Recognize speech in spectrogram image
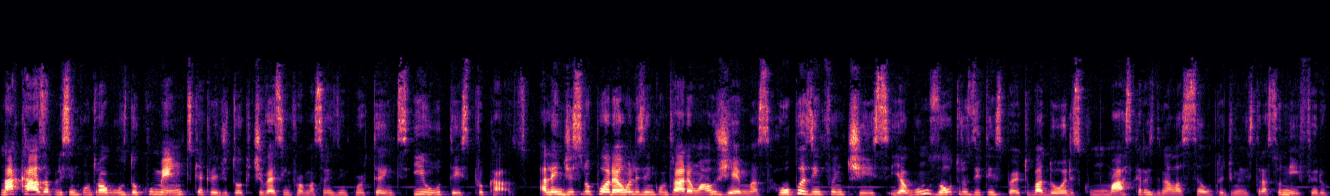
Na casa, a polícia encontrou alguns documentos que acreditou que tivessem informações importantes e úteis para o caso. Além disso, no porão eles encontraram algemas, roupas infantis e alguns outros itens perturbadores, como máscaras de inalação para administrar sonífero,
